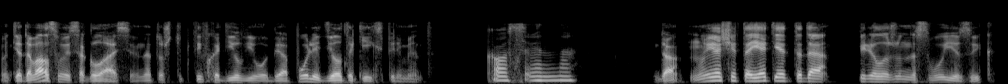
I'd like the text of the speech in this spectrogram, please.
Он тебе давал свое согласие на то, чтобы ты входил в его биополе и делал такие эксперименты? Косвенно. Да. Ну, я считаю, я тебе тогда переложу на свой язык.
